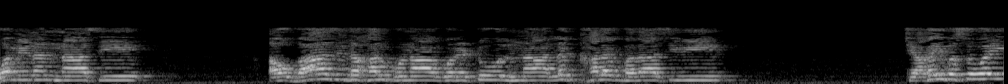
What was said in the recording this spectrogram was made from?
ومن الناس او باز د خلکو نا ګور ټول نا لک خلق بداسي وي چې هغه بسوي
